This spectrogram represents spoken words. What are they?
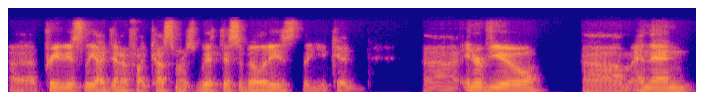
uh, previously identified customers with disabilities that you could uh, interview, um, and then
